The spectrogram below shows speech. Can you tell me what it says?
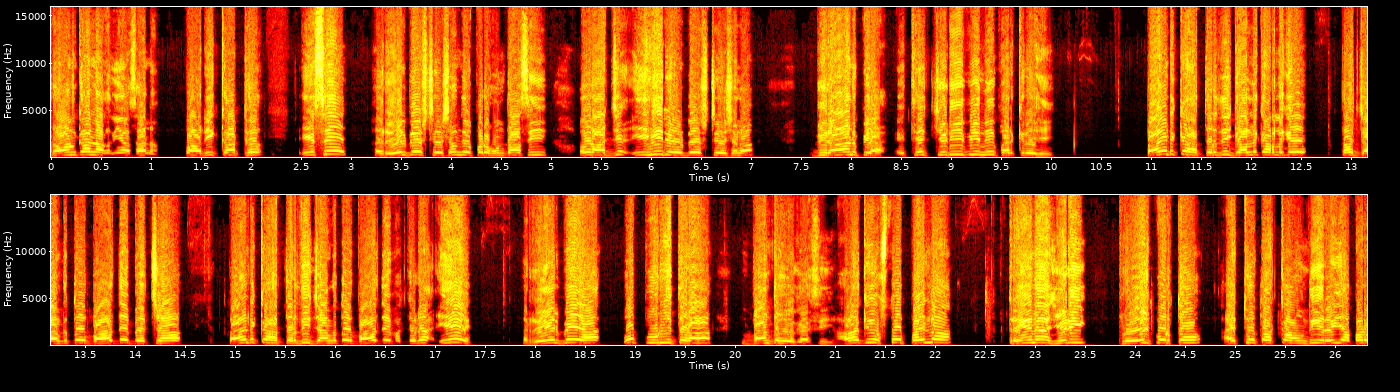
ਰੌਣਕਾਂ ਲੱਗਦੀਆਂ ਸਨ। ਭਾਰੀ ਇਕੱਠ ਇਸੇ ਰੇਲਵੇ ਸਟੇਸ਼ਨ ਦੇ ਉੱਪਰ ਹੁੰਦਾ ਸੀ ਔਰ ਅੱਜ ਇਹੀ ਰੇਲਵੇ ਸਟੇਸ਼ਨ ਵਿਰਾਨ ਪਿਆ, ਇੱਥੇ ਚਿੜੀ ਵੀ ਨਹੀਂ ਫ਼ਰਕ ਰਹੀ। 65 71 ਦੀ ਗੱਲ ਕਰ ਲਗੇ ਤਾਂ ਜੰਗ ਤੋਂ ਬਾਅਦ ਦੇ ਵਿੱਚ 65 71 ਦੀ ਜੰਗ ਤੋਂ ਬਾਅਦ ਦੇ ਵਿੱਚ ਜਿਹੜਾ ਇਹ ਰੇਲਵੇ ਆ, ਉਹ ਪੂਰੀ ਤਰ੍ਹਾਂ ਬੰਦ ਹੋ ਗਿਆ ਸੀ। ਹਾਲਾਂਕਿ ਉਸ ਤੋਂ ਪਹਿਲਾਂ ਟ੍ਰੇਨ ਹੈ ਜਿਹੜੀ ਫਿਰੋਜ਼ਪੁਰ ਤੋਂ ਇੱਥੋਂ ਤੱਕ ਆਉਂਦੀ ਰਹੀ ਆ, ਪਰ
